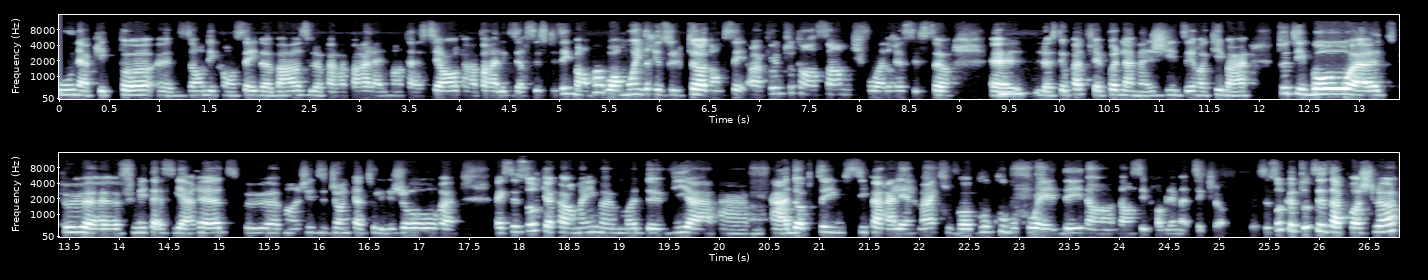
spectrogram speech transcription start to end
ou n'applique pas, euh, disons, des conseils de base par rapport à l'alimentation, par rapport à l'exercice physique, ben, on va avoir moins de résultats. Donc, c'est un peu tout ensemble qu'il faut adresser ça. Euh, mmh l'ostéopathe ne fait pas de la magie, de dire, OK, ben, tout est beau, tu peux fumer ta cigarette, tu peux manger du junk à tous les jours. c'est sûr qu'il y a quand même un mode de vie à, adopter aussi parallèlement qui va beaucoup, beaucoup aider dans ces problématiques-là. C'est sûr que toutes ces approches-là,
